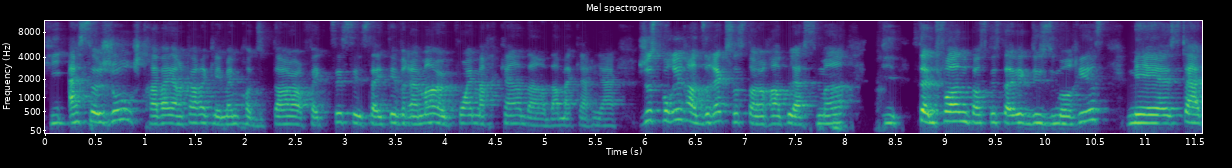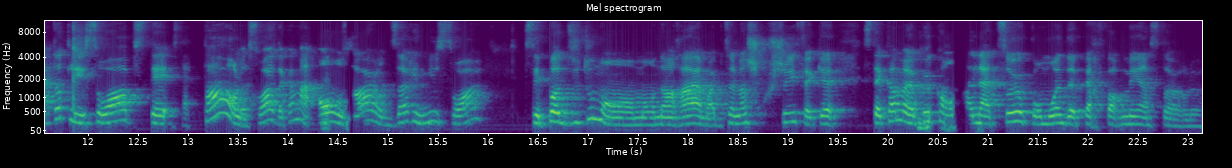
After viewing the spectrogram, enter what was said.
Puis à ce jour, je travaille encore avec les mêmes producteurs. Fait que, tu sais, ça a été vraiment un point marquant dans, ma carrière. Juste pour rire en direct, ça, c'est un remplacement. Puis c'était le fun parce que c'était avec des humoristes. Mais c'était à tous les soirs. Puis c'était tard le soir. C'était comme à 11h, 10h30 le soir. C'est pas du tout mon, mon horaire. Moi, habituellement, je suis couchée. Fait que c'était comme un peu contre nature pour moi de performer à cette heure-là.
